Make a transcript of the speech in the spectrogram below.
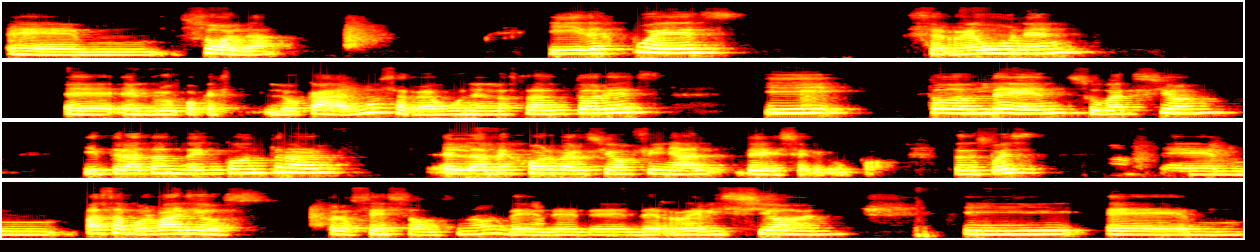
em, sola, y después se reúnen, eh, el grupo que es local, ¿no? se reúnen los traductores y todos leen su versión y tratan de encontrar la mejor versión final de ese grupo. Entonces, después em, pasa por varios procesos de, revisión y em,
